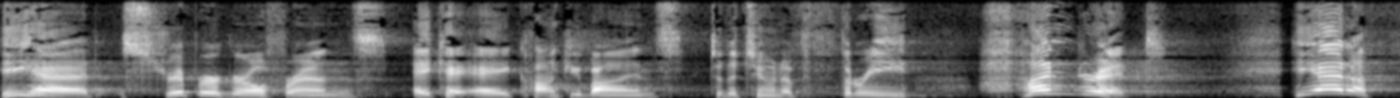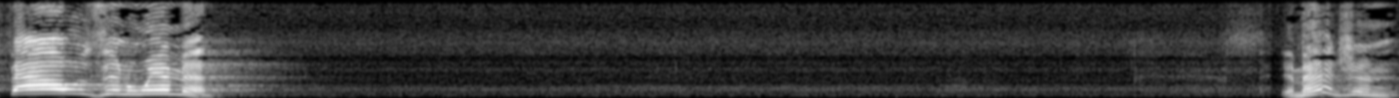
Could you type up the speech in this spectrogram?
He had stripper girlfriends, aka concubines, to the tune of 300. He had a thousand women. Imagine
